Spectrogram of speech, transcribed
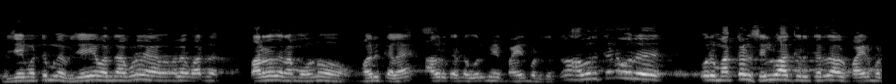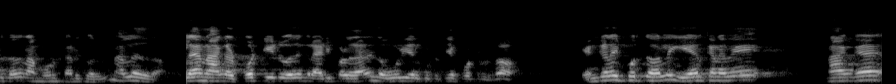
விஜய் மட்டும் இல்லை விஜயே வந்தால் கூட வர- வர்றதை நம்ம ஒன்றும் மறுக்கலை. அவருக்கு அந்த உரிமையை பயன்படுத்திட்டோம் அவருக்குன்னு ஒரு ஒரு மக்கள் செல்வாக்கு இருக்கிறத அவர் பயன்படுத்துறதை நம்ம ஒன்றும் தடுக்கிறது நல்லதுதான். இல்லை நாங்கள் போட்டியிடுவதுங்கிற அடிப்படையில் தான் இந்த ஊழியர் கூட்டத்தையே போட்டிருக்கிறோம். எங்களை பொறுத்தவரை ஏற்கனவே நாங்கள்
